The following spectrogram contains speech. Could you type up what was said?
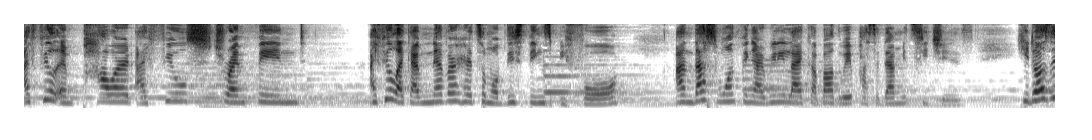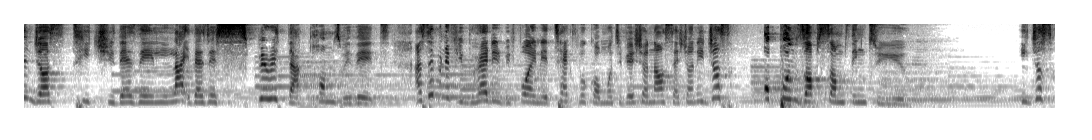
I feel empowered. I feel strengthened. I feel like I've never heard some of these things before. And that's one thing I really like about the way Pastor Dami teaches. He doesn't just teach you, there's a light, there's a spirit that comes with it. And so even if you've heard it before in a textbook or motivational session, it just opens up something to you. It just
